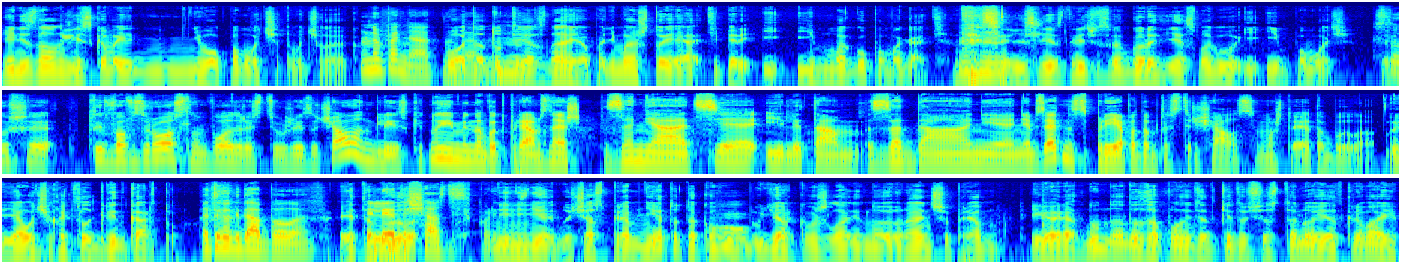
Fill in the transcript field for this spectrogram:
я не знал английского, я не мог помочь этому человеку. Ну, понятно, Вот, да. а тут Мгм. я знаю, я понимаю, что я теперь и им могу помогать. Мгм. Если я встречу в своем городе, я смогу и им помочь. Слушай, ты во взрослом возрасте уже изучал английский? Ну, именно вот прям, знаешь, занятия или там задания. Не обязательно с преподом ты встречался, может, и это было. Я очень хотел грин-карту. Это когда было? Это или было... это сейчас сих пор есть? Не-не-не, ну сейчас прям нету такого Мгм. яркого желания, но раньше прям... И говорят, ну надо заполнить анкету, все остальное, я открываю,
